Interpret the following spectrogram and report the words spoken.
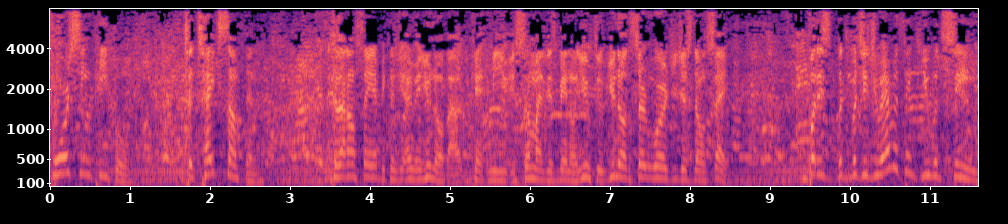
forcing people to take something? Because I don't say it because you, I mean, you know about it. You can't. I mean, you, somebody that's been on YouTube. You know the certain words you just don't say. But is but but did you ever think you would see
